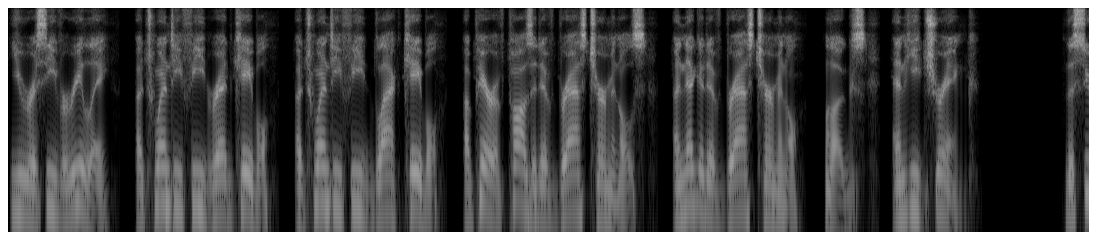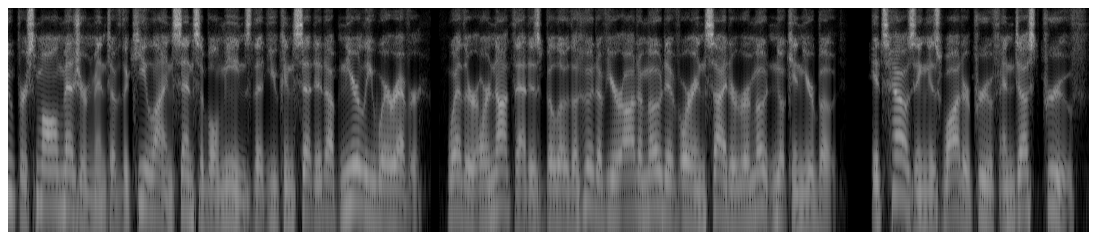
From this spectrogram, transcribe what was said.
you receive a relay, a 20 feet red cable, a 20 feet black cable, a pair of positive brass terminals, a negative brass terminal, lugs, and heat shrink. The super small measurement of the Keyline Sensible means that you can set it up nearly wherever, whether or not that is below the hood of your automotive or inside a remote nook in your boat. Its housing is waterproof and dustproof,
